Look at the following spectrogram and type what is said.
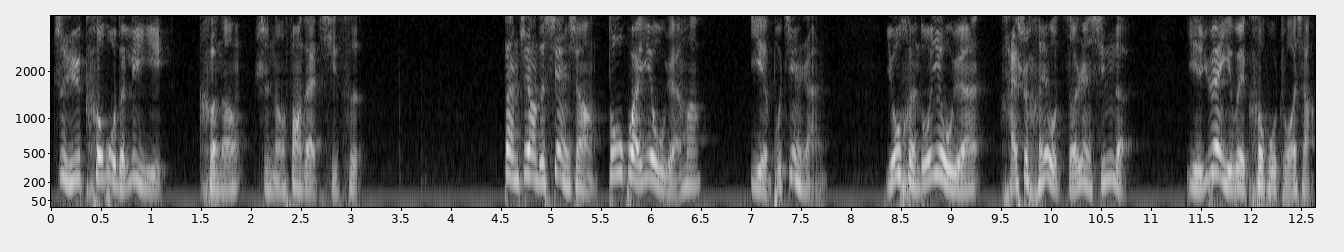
至于客户的利益，可能只能放在其次。但这样的现象都怪业务员吗？也不尽然，有很多业务员还是很有责任心的，也愿意为客户着想。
